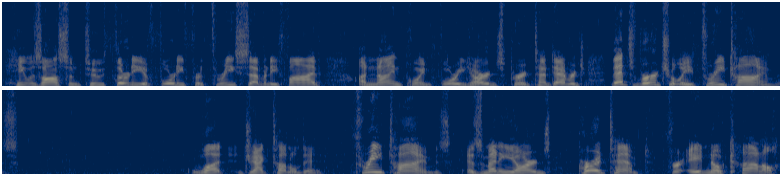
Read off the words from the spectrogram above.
he was awesome too 30 of 40 for 375, a 9.4 yards per attempt average. That's virtually three times what Jack Tuttle did. Three times as many yards per attempt for Aidan O'Connell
